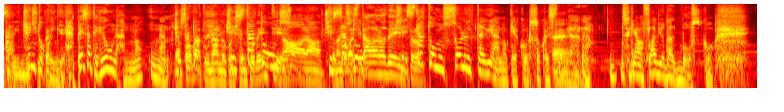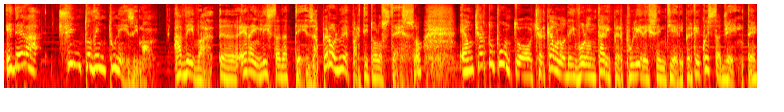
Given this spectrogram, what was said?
pensate, 115, perché? pensate che un anno, un anno Abbiamo provato un anno con c'è stato 120 e- un so- No, no, c'è stato, c'è stato un solo italiano che ha corso questa Eh. gara. Si chiama Flavio Dal Bosco ed era 121esimo. Aveva, eh, era in lista d'attesa, però lui è partito lo stesso e a un certo punto cercavano dei volontari per pulire i sentieri perché questa gente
